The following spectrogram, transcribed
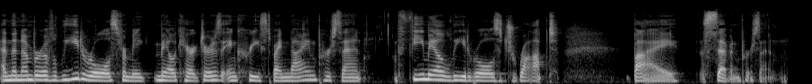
and the number of lead roles for ma- male characters increased by 9%. Female lead roles dropped by 7%.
